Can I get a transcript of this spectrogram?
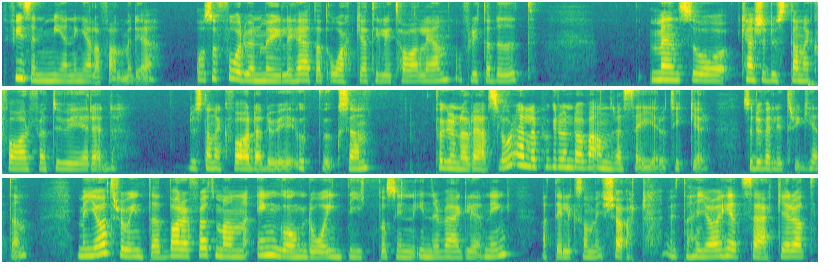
Det finns en mening i alla fall med det. Och så får du en möjlighet att åka till Italien och flytta dit. Men så kanske du stannar kvar för att du är rädd. Du stannar kvar där du är uppvuxen på grund av rädslor eller på grund av vad andra säger och tycker. Så du väljer tryggheten. Men jag tror inte att bara för att man en gång då inte gick på sin inre vägledning, att det liksom är kört. Utan jag är helt säker att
